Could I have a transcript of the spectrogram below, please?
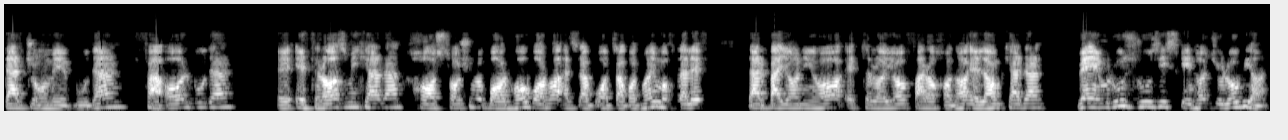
در جامعه بودن فعال بودن اعتراض می‌کردن خواستهاشون رو بارها و بارها از زبانهای مختلف در بیانی ها اطلاعی ها فراخان ها اعلام کردن و امروز روزی است که اینها جلو بیان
